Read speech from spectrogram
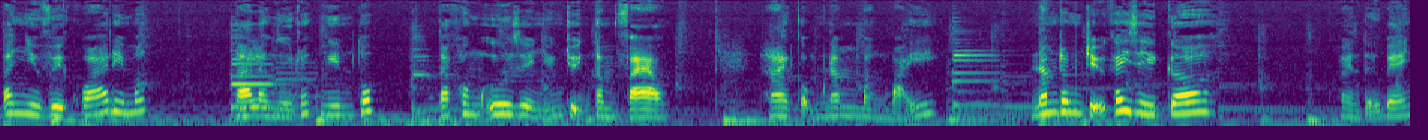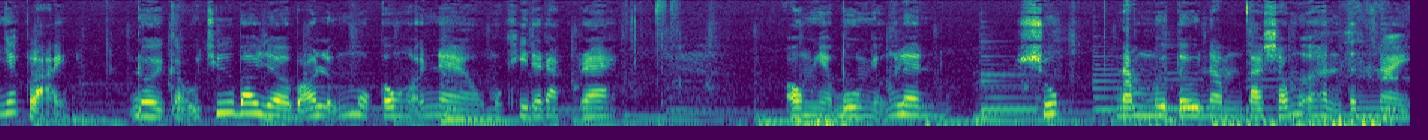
Ta nhiều việc quá đi mất. Ta là người rất nghiêm túc. Ta không ưa gì những chuyện tầm phào. 2 cộng 5 bằng 7 500 triệu cái gì cơ? Hoàng tử bé nhắc lại Đời cậu chưa bao giờ bỏ lửng một câu hỏi nào Một khi đã đặt ra. Ông nhà buôn nhẫn lên Suốt 54 năm ta sống ở hành tinh này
